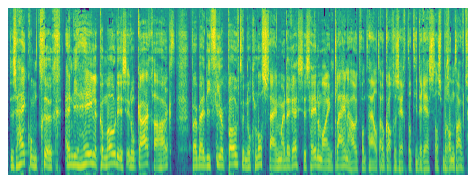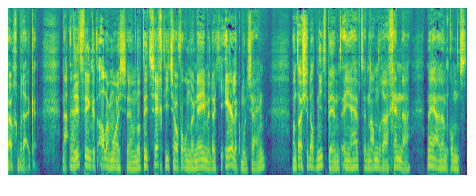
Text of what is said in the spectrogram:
Dus hij komt terug en die hele commode is in elkaar gehakt, waarbij die vier poten nog los zijn, maar de rest is helemaal in klein hout, want hij had ook al gezegd dat hij de rest als brandhout zou gebruiken. Nou, dit vind ik het allermooiste, omdat dit zegt iets over ondernemen, dat je eerlijk moet zijn. Want als je dat niet bent en je hebt een andere agenda, nou ja, dan komt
